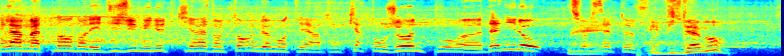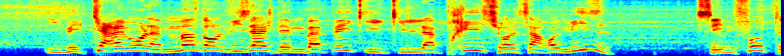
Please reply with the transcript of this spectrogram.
Et là maintenant, dans les 18 minutes qui restent dans le temps réglementaire, donc carton jaune pour euh, Danilo sur cette faute. Évidemment. Il met carrément la main dans le visage d'Mbappé qui, qui l'a pris sur sa remise. C'est une faute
